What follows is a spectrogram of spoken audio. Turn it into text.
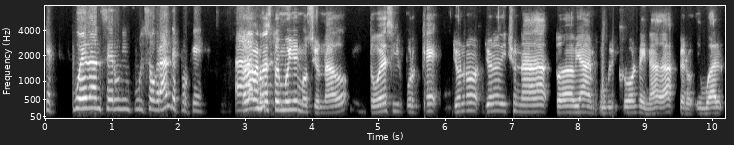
que puedan ser un impulso grande, porque... Yo la verdad estoy muy emocionado. Te voy a decir por qué. Yo no, yo no he dicho nada todavía en público ni nada, pero igual,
